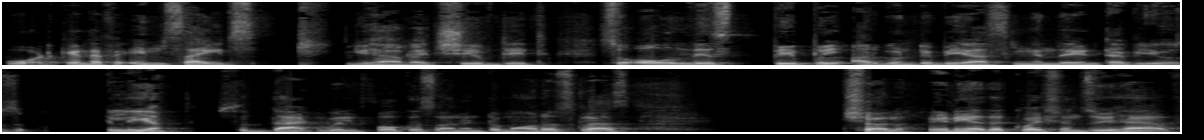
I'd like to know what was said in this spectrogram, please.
what kind of insights you have achieved it. So all these people are going to be asking in the interviews. Clear? So that we'll focus on in tomorrow's class. Chalo. Any other questions you have?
